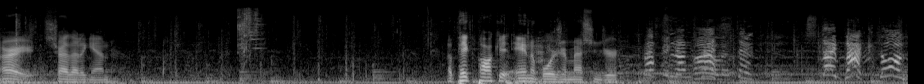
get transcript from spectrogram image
Alright, let's try that again. A pickpocket and a Borgia messenger. Stay back, dog!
